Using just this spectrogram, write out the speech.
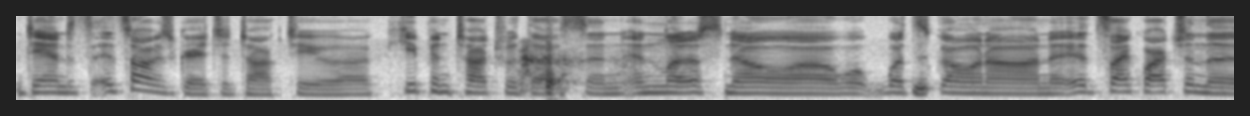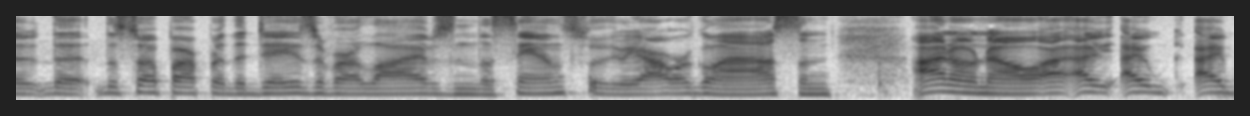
Dan, it's, it's always great to talk to you. Uh, keep in touch with us and, and let us know uh, what's going on. It's like watching the, the, the, soap opera, The Days of Our Lives, and the sands through the hourglass. And I don't know. I, I, I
